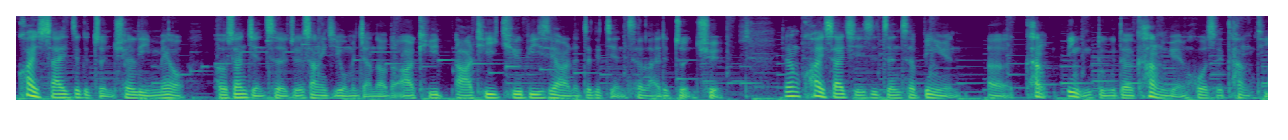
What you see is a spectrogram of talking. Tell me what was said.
快筛这个准确率没有核酸检测，就是上一集我们讲到的 R Q R T Q P C R 的这个检测来的准确。像快筛其实是侦测病原。呃，抗病毒的抗原或是抗体，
